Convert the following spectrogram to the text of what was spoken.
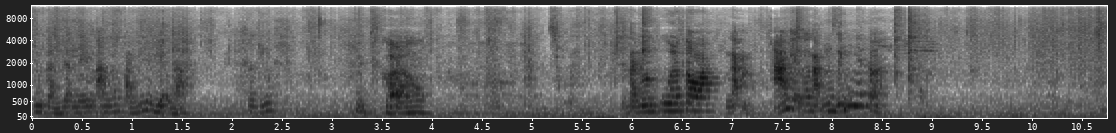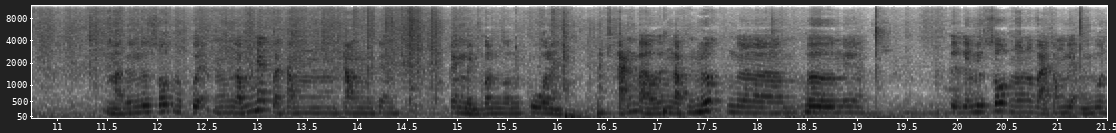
em cẩn thận em ăn nó bánh lên miệng à nó nước có không và luôn cua nó to gặm áo miệng nó gặp nó dính hết rồi. Mà cái nước sốt nó quyện nó ngấm hết vào trong trong cái, cái mình con con cua này. Cắn vào cái ngập nước ờ, bơ mới cái, cái nước sốt nó, nó vào trong miệng luôn.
